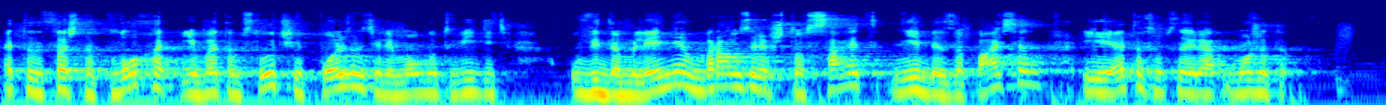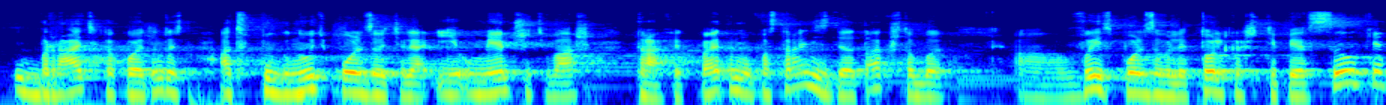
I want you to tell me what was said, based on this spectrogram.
Это достаточно плохо, и в этом случае пользователи могут видеть уведомление в браузере, что сайт небезопасен, и это, собственно говоря, может убрать какое-то, ну, то есть отпугнуть пользователя и уменьшить ваш трафик. Поэтому постарайтесь сделать так, чтобы а, вы использовали только HTTPS ссылки,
